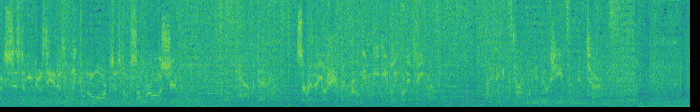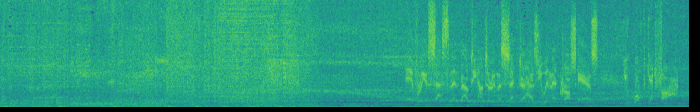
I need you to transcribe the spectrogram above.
That system you just hit is linked with an alarm system somewhere on the ship. Captain, surrender your ship and crew immediately for detainment. I think it's time we negotiate some new terms. Every assassin and bounty hunter in the sector has you in their crosshairs. You won't get far.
